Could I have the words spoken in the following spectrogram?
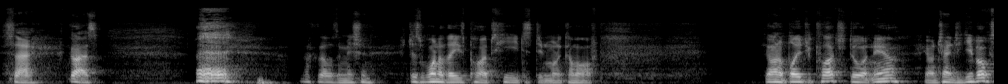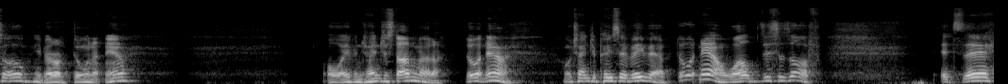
So, guys, that was a mission. Just one of these pipes here just didn't want to come off. If you want to bleed your clutch, do it now. If you want to change your gearbox oil, you're better off doing it now. Or even change your starter motor, do it now. Or change your PCV valve, do it now while this is off. It's there,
